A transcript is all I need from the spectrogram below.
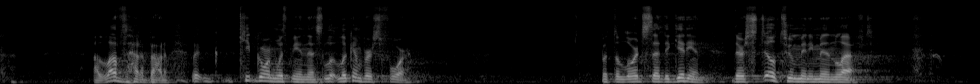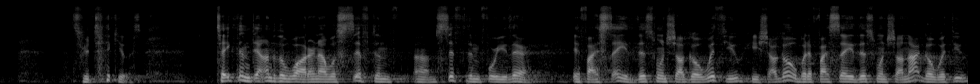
I love that about Him. Look, keep going with me in this. Look, look in verse 4. But the Lord said to Gideon, There's still too many men left. it's ridiculous. Take them down to the water, and I will sift them, um, sift them for you there. If I say, This one shall go with you, he shall go. But if I say, This one shall not go with you,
